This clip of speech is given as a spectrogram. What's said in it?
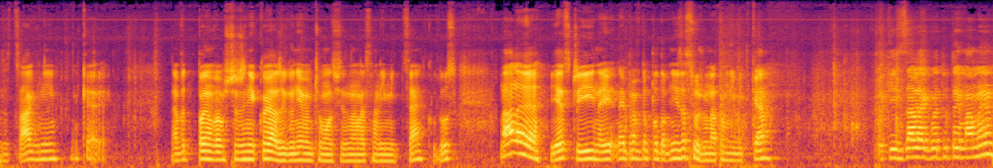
Zacagni? Okej. Nawet powiem wam szczerze, nie kojarzę go, nie wiem czemu on się znalazł na limitce, kudus. No ale jest, czyli naj, najprawdopodobniej zasłużył na tą limitkę. Jakieś zaległe tutaj mamy?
